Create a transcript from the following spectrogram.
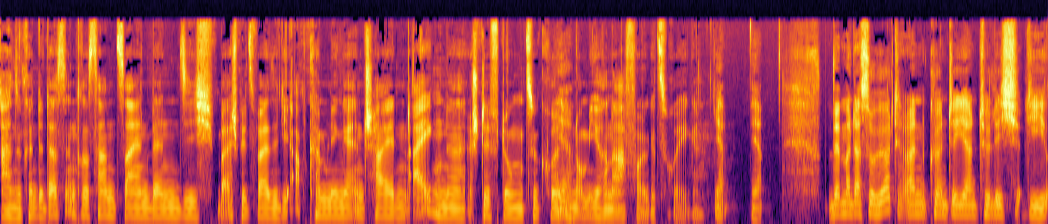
Also könnte das interessant sein, wenn sich beispielsweise die Abkömmlinge entscheiden, eigene Stiftungen zu gründen, ja. um ihre Nachfolge zu regeln. Ja, ja. Wenn man das so hört, dann könnte ja natürlich die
